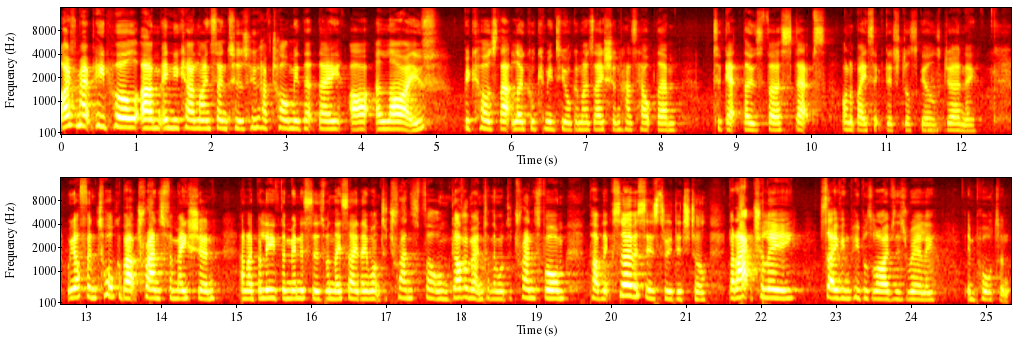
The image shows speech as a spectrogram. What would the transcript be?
I've met people um, in UK Online Centres who have told me that they are alive because that local community organisation has helped them to get those first steps on a basic digital skills journey. We often talk about transformation, and I believe the ministers when they say they want to transform government and they want to transform public services through digital, but actually saving people's lives is really important.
